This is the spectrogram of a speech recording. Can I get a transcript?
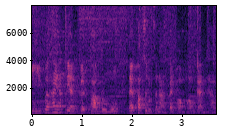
นี้เพื่อให้นักเรียนเกิดความรู้และความสนุกสนานไปพร้อมๆ กันครับ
